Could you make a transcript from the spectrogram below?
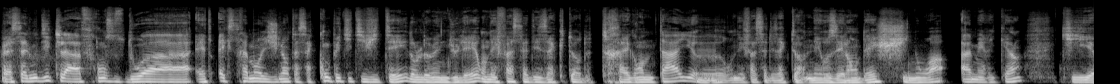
ben, Ça nous dit que la France doit être extrêmement vigilante à sa compétitivité dans le domaine du lait. On est face à des acteurs de très grande taille, mmh. euh, on est face à des acteurs néo-zélandais, chinois, américains, qui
